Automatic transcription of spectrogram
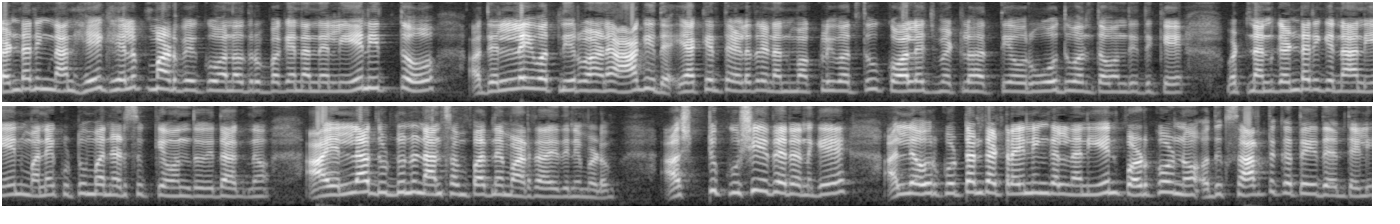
ಗಂಡನಿಗೆ ನಾನು ಹೇಗೆ ಹೆಲ್ಪ್ ಮಾಡಬೇಕು ಅನ್ನೋದ್ರ ಬಗ್ಗೆ ನನ್ನಲ್ಲಿ ಏನಿತ್ತೋ ಅದೆಲ್ಲ ಇವತ್ತು ನಿರ್ವಹಣೆ ಆಗಿದೆ. ಯಾಕೆಂತ ಹೇಳಿದ್ರೆ ನನ್ನ ಮಕ್ಕಳು ಇವತ್ತು ಕಾಲೇಜ್ ಮೆಟ್ಲು ಹತ್ತಿ ಅವ್ರು ಓದುವಂಥ ಒಂದು ಇದಕ್ಕೆ ಬಟ್ ನನ್ನ ಗಂಡನಿಗೆ ನಾನು ಏನು ಮನೆ ಕುಟುಂಬ ನಡೆಸೋಕ್ಕೆ ಒಂದು ಇದಾಗ್ನೋ, ಆ ಎಲ್ಲ ದುಡ್ಡನ್ನು ನಾನು ಸಂಪಾದನೆ ಮಾಡ್ತಾ ಇದ್ದೀನಿ ಮೇಡಮ್ ಅಷ್ಟು ಖುಷಿ ಇದೆ ನನಗೆ. ಅಲ್ಲಿ ಅವ್ರು ಕೊಟ್ಟಂಥ ಟ್ರೈನಿಂಗಲ್ಲಿ ನಾನು ಏನು ಪಡ್ಕೊಂಡು ಅದಕ್ಕೆ ಸಾರ್ಥಕತೆ ಇದೆ ಅಂತೇಳಿ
